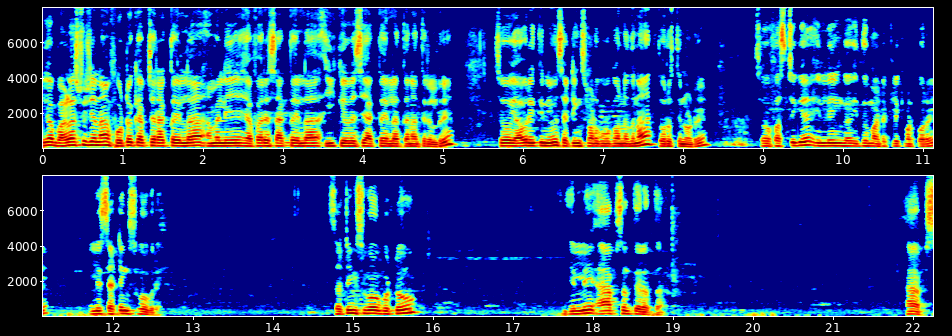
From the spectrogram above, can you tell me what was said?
ಈಗ ಬಹಳಷ್ಟು ಜನ ಫೋಟೋ ಕ್ಯಾಪ್ಚರ್ ಆಗ್ತಾ ಇಲ್ಲ, ಆಮೇಲೆ ಎಫ್ ಆರ್ ಎಸ್ ಆಗ್ತಾ ಇಲ್ಲ ಇ ಕೆ ವೈ ಸಿ ಆಗ್ತಾ ಇಲ್ಲ ರೀ ಸೊ ಯಾವ ರೀತಿ ನೀವು ಸೆಟ್ಟಿಂಗ್ಸ್ ಮಾಡ್ಕೋಬೇಕು ಅನ್ನೋದನ್ನ ತೋರಿಸ್ತೀನಿ ನೋಡ್ರಿ. ಸೊ ಫಸ್ಟಿಗೆ ಇಲ್ಲಿ ಹಿಂಗೆ ಇದು ಮಾಡಿರಿ ಕ್ಲಿಕ್ ಮಾಡ್ಕೊರಿ. ಇಲ್ಲಿ ಸೆಟ್ಟಿಂಗ್ಸ್ಗೆ ಹೋಗ್ರಿ. ಸೆಟ್ಟಿಂಗ್ಸ್ಗೆ ಹೋಗ್ಬಿಟ್ಟು ಇಲ್ಲಿ ಆ್ಯಪ್ಸ್ ಅಂತ ಇರುತ್ತೆ. ಆ್ಯಪ್ಸ್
